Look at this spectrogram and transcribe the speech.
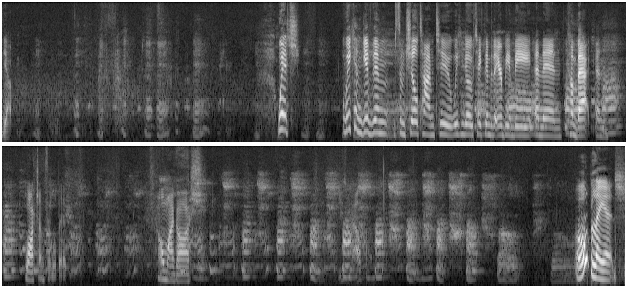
Yeah. Which we can give them some chill time too. We can go take them to the Airbnb and then come back and watch them for a little bit. Oh my gosh. Oh, Blanche.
